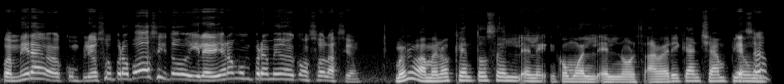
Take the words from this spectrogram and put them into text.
pues mira, cumplió su propósito y le dieron un premio de consolación. Bueno, a menos que entonces el, como el, North American Champion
